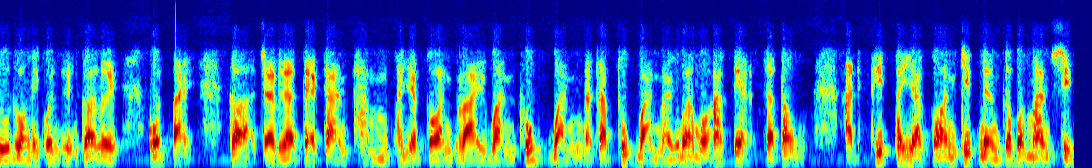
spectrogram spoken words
ดูดวงให้คนอื่นก็เลยกดไป ก็จะเหลือแต่การทำพยากรณ์รายวันทุกวันนะครับทุกวันหมายความว่าโมฮักเนี่ยจะต้องอัดคลิปพยากรณ์คลิปหนึ่งก็ประมาณ 10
